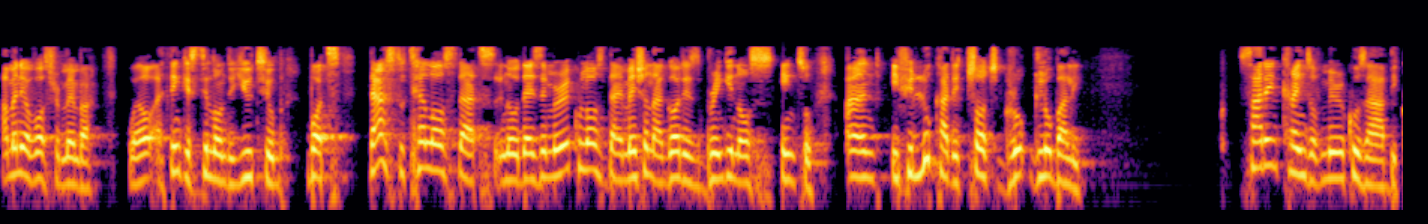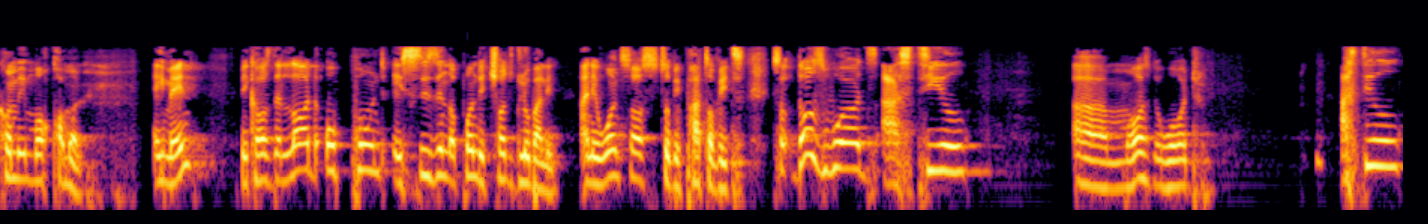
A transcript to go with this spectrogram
How many of us remember? Well, I think it's still on the YouTube, but that's to tell us that you know there's a miraculous dimension that God is bringing us into. And if you look at the church globally, certain kinds of miracles are becoming more common. Amen. Because the Lord opened a season upon the church globally, and He wants us to be part of it. So those words are still um, what's the word? Are still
